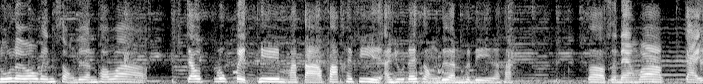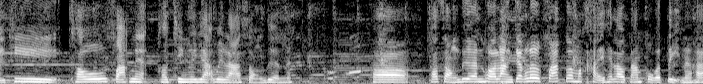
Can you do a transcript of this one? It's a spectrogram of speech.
รู้เลยว่าเว้นสองเดือน เพราะว่าเจ้าลูกเป็ดที่มาตาฟักให้พี่อายุได้สองเดือนพอดีนะคะ ก็แสดงว่าไก่ที่เขาฟักเนี่ยเขาชิงระยะเวลาสองเดือนนะพอพอสองเดือน พอหลังจากเลิกฟักก็มาไข่ให้เราตามปกตินะคะ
